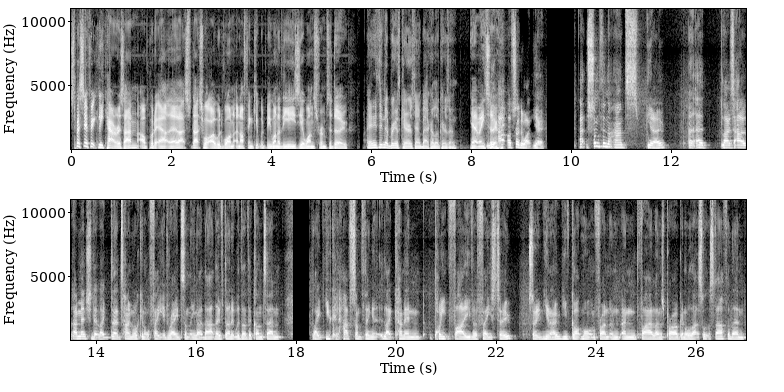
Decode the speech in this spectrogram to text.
Specifically Karazhan, I'll put it out there. That's that's what I would want, and I think it would be one of the easier ones for him to do. Anything that brings Karazhan back, I love Karazhan. Yeah, me too. Yeah, I, so do I. Yeah, uh, something that adds, you know, uh, uh, like I, I mentioned it, like the time walking or fated raid, something like that. They've done it with other content. Like you could have something uh, like come in 0.5 of phase two. So you know you've got Molten Front and, and Firelands Prague and all that sort of stuff, and then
